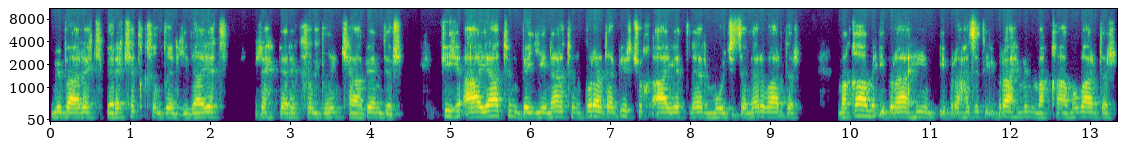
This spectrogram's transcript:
mübarek, bereket kıldığın, hidayet rehberi kıldığın Kabe'ndir. Fihi ayatun beyinatun. Burada birçok ayetler, mucizeler vardır. Makamı İbrahim, İbra, Hazreti İbrahim'in makamı vardır.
